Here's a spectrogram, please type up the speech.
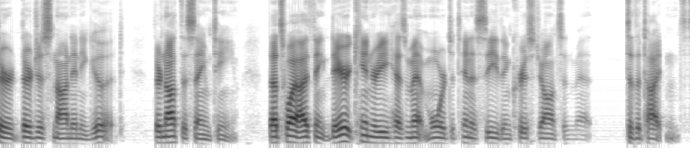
they're they're just not any good. They're not the same team. That's why I think Derrick Henry has meant more to Tennessee than Chris Johnson meant to the Titans.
